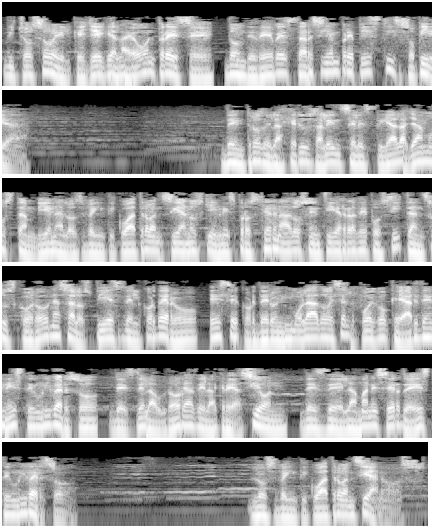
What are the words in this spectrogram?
Dichoso el que llegue a la Eón 13, donde debe estar siempre Pistis Sopía. Dentro de la Jerusalén celestial hallamos también a los 24 ancianos quienes prosternados en tierra depositan sus coronas a los pies del Cordero, ese Cordero inmolado es el fuego que arde en este universo, desde la aurora de la creación, desde el amanecer de este universo. Los 24 ancianos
